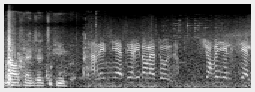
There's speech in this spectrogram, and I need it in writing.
non, c'est un jet ski. Un ennemi atterrit dans la zone. Surveillez le ciel.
